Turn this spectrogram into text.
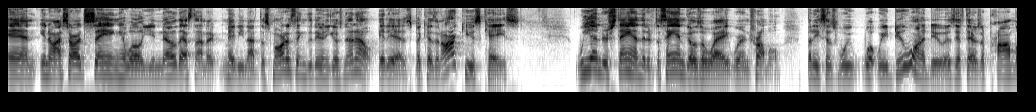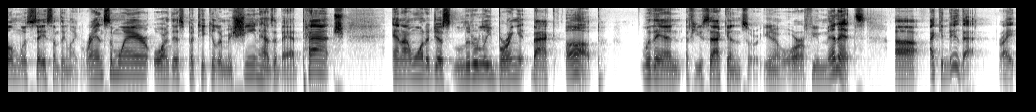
And you know, I started saying, "Well, you know, that's not a maybe not the smartest thing to do." And he goes, "No, no, it is because in our use case, we understand that if the SAN goes away, we're in trouble. But he says we, what we do want to do is if there's a problem with, say, something like ransomware or this particular machine has a bad patch, and I want to just literally bring it back up within a few seconds or you know or a few minutes, uh, I can do that, right?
